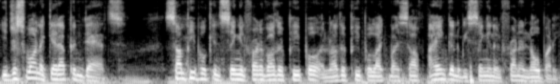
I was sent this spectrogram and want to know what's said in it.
You just want to get up and dance. Some people can sing in front of other people, and other people like myself, I ain't going to be singing in front of nobody.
